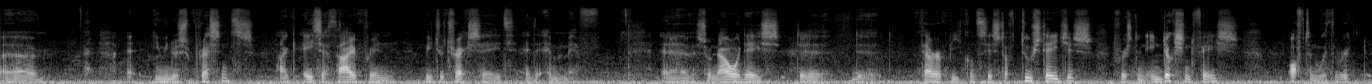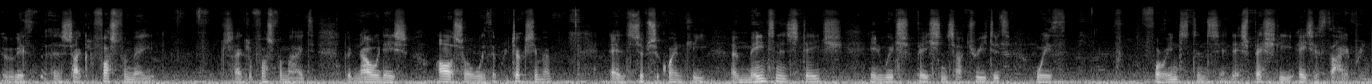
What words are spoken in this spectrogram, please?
um, immunosuppressants like azathioprine, methotrexate and the MMF. Uh, so nowadays the, the therapy consists of two stages. First an induction phase, often with, with uh, cyclophosphamide, cyclophosphamide, but nowadays also with rituximab, and subsequently a maintenance stage in which patients are treated with, for instance, and especially azathioprine.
